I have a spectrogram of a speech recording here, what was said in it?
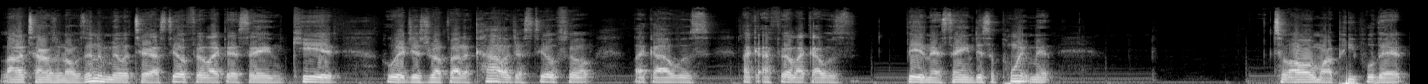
a lot of times when I was in the military, I still felt like that same kid who had just dropped out of college. I still felt like I was, like I felt like I was being that same disappointment to all my people that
